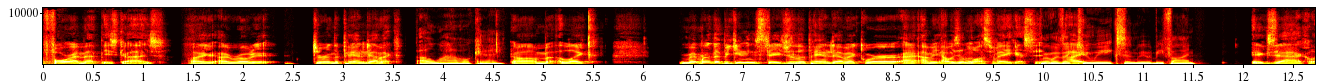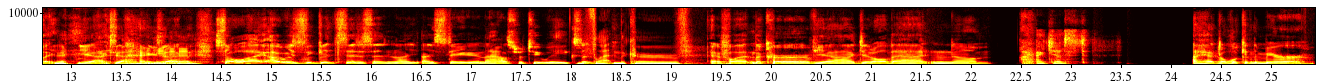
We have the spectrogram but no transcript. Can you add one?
Before I met these guys. I, I wrote it during the pandemic. Oh wow, okay. Um, like, remember the beginning stage of the pandemic where I, I mean, I was in Las Vegas. It was like I- two weeks and we would be fine. Exactly. Yeah, exactly. Exactly. Yeah. So I, I was a good citizen. I, I stayed in the house for two weeks. I, Flatten the curve. I flattened the curve. Yeah, I did all that. And um, I just, I had to look in the mirror.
